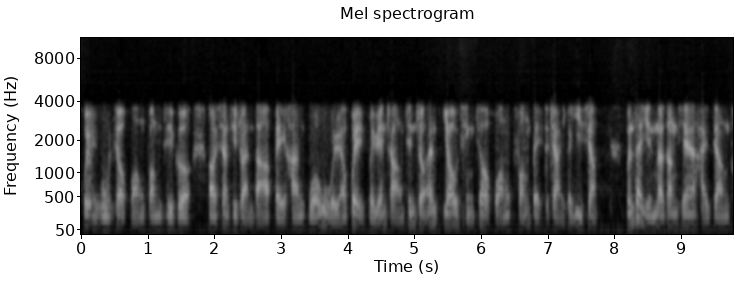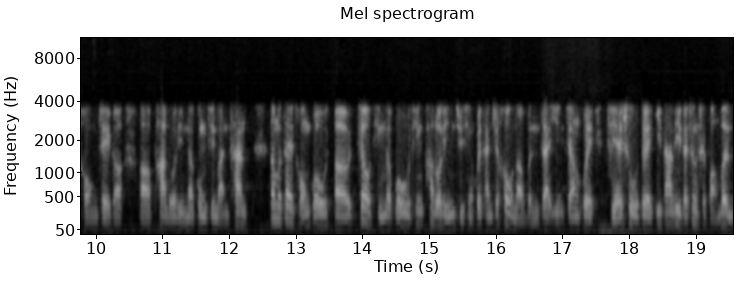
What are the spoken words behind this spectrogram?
会晤教皇方济各，呃，向其转达北韩国务委员会委员长金正恩邀请教皇访北的这样一个意向。文在寅呢，当天还将同这个呃帕罗林呢共进晚餐。那么在同国务呃教廷的国务厅帕罗林举行会谈之后呢，文在寅将会结束对意大利的正式访问，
